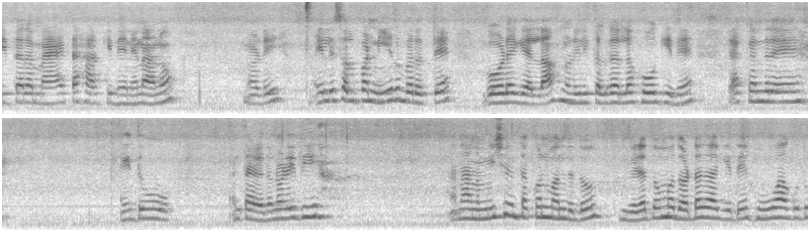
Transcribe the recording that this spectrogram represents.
ಈ ಥರ ಮ್ಯಾಟ್ ಹಾಕಿದ್ದೇನೆ ನಾನು. ನೋಡಿ, ಇಲ್ಲಿ ಸ್ವಲ್ಪ ನೀರು ಬರುತ್ತೆ ಗೋಡೆಗೆಲ್ಲ. ನೋಡಿ, ಇಲ್ಲಿ ಕಲರೆಲ್ಲ ಹೋಗಿದೆ. ಯಾಕಂದರೆ ಇದು ಅಂತ ಹೇಳೋದು. ನೋಡಿ, ಇದು ನಾನು ಮೀಶೋನ ತಗೊಂಡು ಬಂದಿದ್ದು. ಗಿಡ ತುಂಬ ದೊಡ್ಡದಾಗಿದೆ. ಹೂವಾಗೋದು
